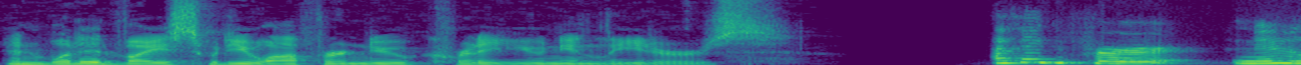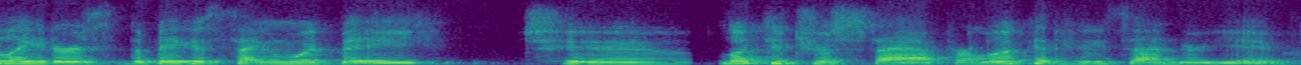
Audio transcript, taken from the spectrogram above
And what advice would you offer new credit union leaders? I think for new leaders, the biggest thing would be to look at your staff or look at who's under you.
